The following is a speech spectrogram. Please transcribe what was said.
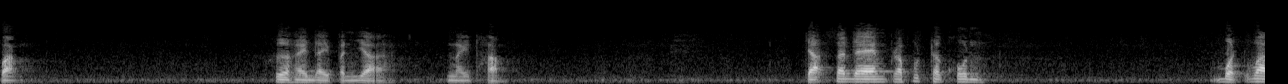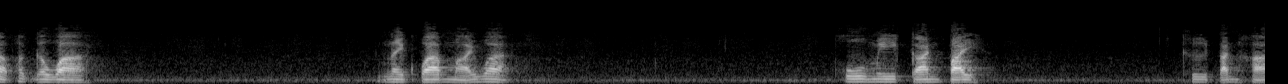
ฟัง เพื่อให้ได้ปัญญาในธรรม จะแสดงพระพุทธคุณ บทว่าพระกวา ในความหมายว่า ภูมีการไป คือตัณหา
